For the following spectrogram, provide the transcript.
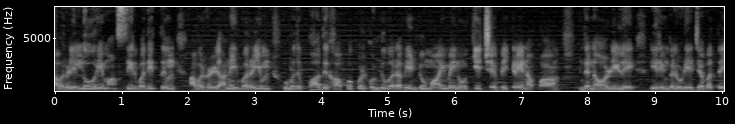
அவர்கள் எல்லோரையும் ஆசீர்வதித்து அவர்கள் அனைவரையும் உமது பாதுகாப்புக்குள் கொண்டு வர வேண்டுமாய்மை நோக்கி செவிக்கிறேன் அப்பா. இந்த நாளிலே நீர் எங்களுடைய ஜெபத்தை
